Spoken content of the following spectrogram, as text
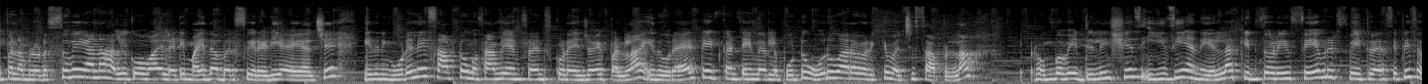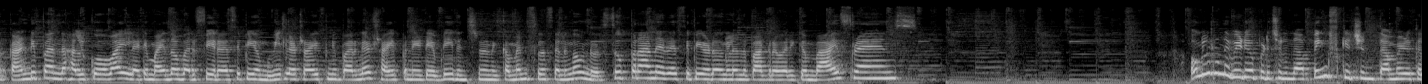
இப்போ நம்மளோட சுவையான ஹல்கோவா இல்லாட்டி மைதா பர்ஃபி ரெடி ஆயாச்சு. இது நீங்கள் உடனே சாப்பிட்டு உங்கள் ஃபேமிலி அண்ட் ஃப்ரெண்ட்ஸ் கூட என்ஜாய் பண்ணலாம். இது ஒரு ஏர்டைட் கண்டெய்னரில் போட்டு ஒரு வாரம் வரைக்கும் வச்சு சாப்பிட்லாம். ரொம்பவே டெலிஷியஸ் ஈஸி அண்ட் எல்லா கிட்ஸோடையும் ஃபேவரட் ஸ்வீட் ரெசிபி ஸோ கண்டிப்பாக இந்த ஹல்கோவா இல்லாட்டி மைதா பர்ஃபி ரெசிபி உங்கள் வீட்டில் ட்ரை பண்ணி பாருங்கள் ட்ரை பண்ணிவிட்டு எப்படி இருந்துச்சுன்னு எனக்கு கமெண்ட்ஸில் சொல்லுங்கள் இன்னொரு சூப்பரான ரெசிபியோட உங்களை வந்து பார்க்குற வரைக்கும். பாய் ஃப்ரெண்ட்ஸ் உங்களுக்கு இந்த வீடியோ பிடிச்சிருந்தா பிங்க்ஸ் கிச்சன் தமிழுக்கு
